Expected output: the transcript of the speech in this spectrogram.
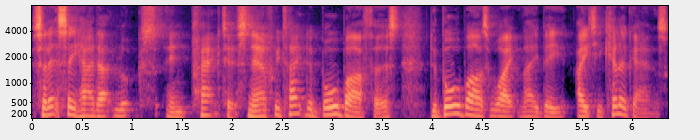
So let's see how that looks in practice. Now, if we take the bull bar first, the bull bar's weight may be 80 kilograms,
